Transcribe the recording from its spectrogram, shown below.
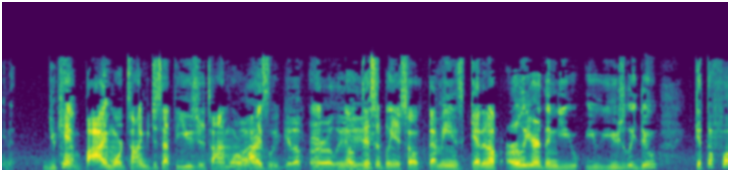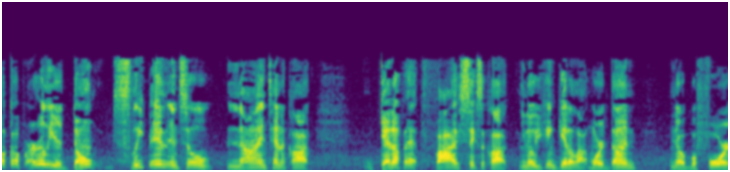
you know, you can't buy more time. You just have to use your time more wisely. Get up And, early. You know, discipline yourself. That means getting up earlier than you you usually do. Get the fuck up earlier. Don't sleep in until nine, ten o'clock. Get up at five, six o'clock. You know, you can get a lot more done. You know, before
